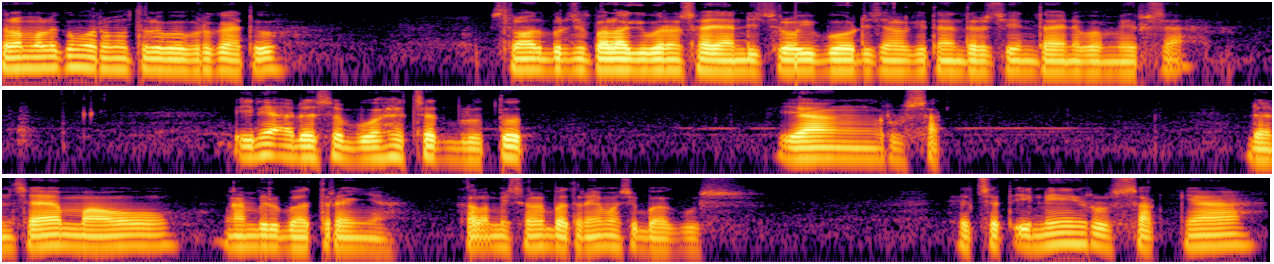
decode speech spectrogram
Assalamualaikum warahmatullahi wabarakatuh. Selamat berjumpa lagi bareng saya Andi Sulowibo di channel kita yang tercinta ini pemirsa. Ini ada sebuah headset bluetooth yang rusak. Dan saya mau ngambil baterainya. Kalau misalnya baterainya masih bagus. Headset ini rusaknya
